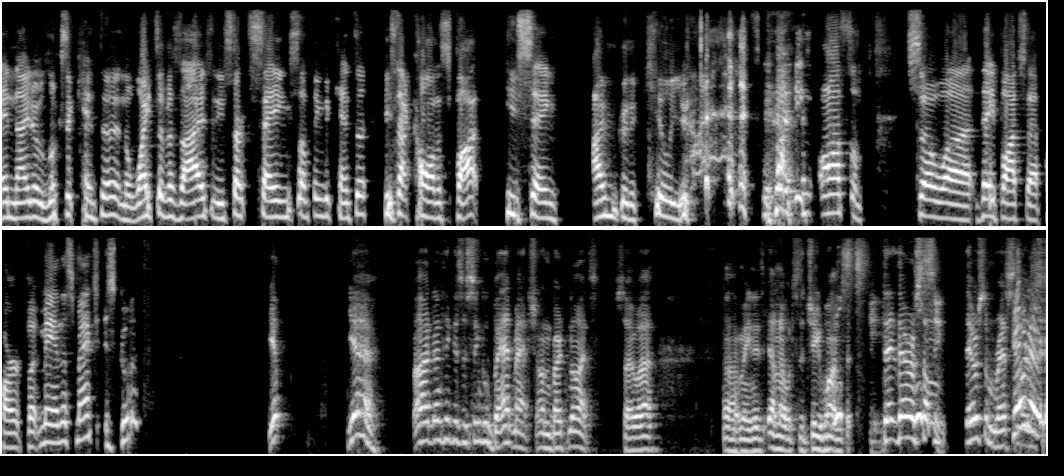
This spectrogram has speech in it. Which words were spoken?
and Naito looks at Kenta in the whites of his eyes, and he starts saying something to Kenta. He's not calling a spot. He's saying, "I'm gonna kill you." it's fucking awesome. So uh, they botched that part. But man, this match is good. Yep. Yeah. I don't think there's a single bad match on both nights. So, uh, I mean, it's, I know it's the G1, We'll but there, there are We'll some see. there are some wrestlers Goto,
